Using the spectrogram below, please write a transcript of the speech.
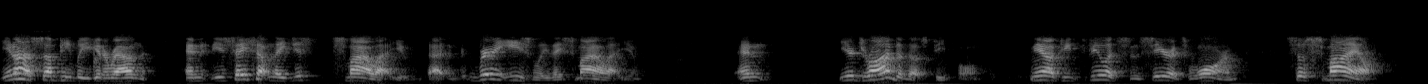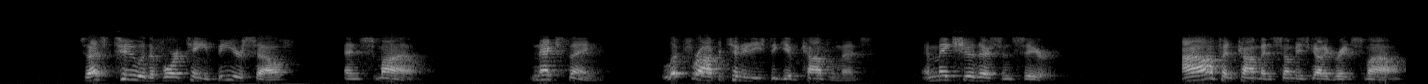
You know how some people you get around and you say something, they just smile at you. Uh, very easily, they smile at you. And you're drawn to those people. You know, if you feel it's sincere, it's warm. So smile. So that's two of the 14. Be yourself and smile. Next thing, look for opportunities to give compliments and make sure they're sincere. I often comment if somebody's got a great smile.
